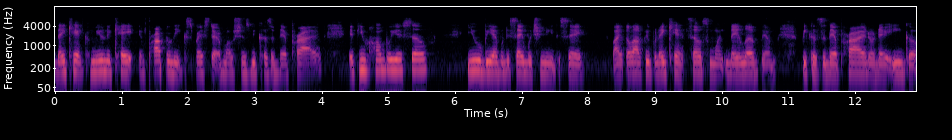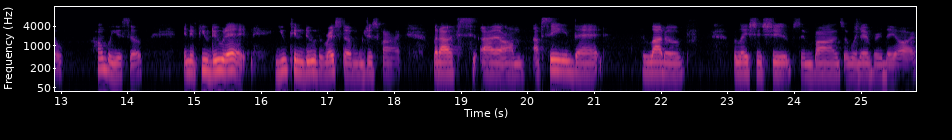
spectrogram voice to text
they can't communicate and properly express their emotions because of their pride. If you humble yourself, you will be able to say what you need to say. Like a lot of people, they can't tell someone they love them because of their pride or their ego. Humble yourself. And if you do that, you can do the rest of them just fine. But I've I um I've seen that a lot of relationships and bonds or whatever they are,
